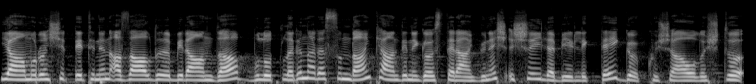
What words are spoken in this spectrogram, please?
yağmurun şiddetinin azaldığı bir anda bulutların arasından kendini gösteren güneş ışığıyla birlikte gökkuşağı oluştu.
